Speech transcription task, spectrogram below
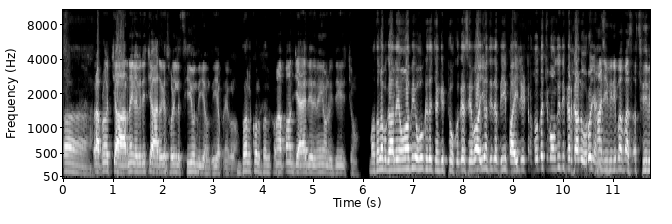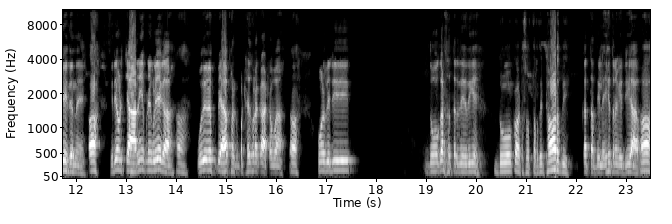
ਹਾਂ। ਪਰ ਆਪਣੇ ਕੋਲ ਚਾਰ ਨੇ ਵੀਰ ਜੀ ਚਾਰ ਕੇ ਥੋੜੀ ਲੱਥੀ ਹੁੰਦੀ ਆਉਂਦੀ ਆਪਣੇ ਕੋਲੋਂ। ਬਿਲਕੁਲ ਬਿਲਕੁਲ। ਆਪਾਂ ਜਾਇ ਦੇ ਦੇਣੀ ਹੁਣ ਵੀਰ ਜੀ ਵਿੱਚੋਂ। ਮਤਲਬ ਗੱਲ ਇਉਂ ਆ ਵੀ ਉਹ ਕਿਤੇ ਚੰਗੀ ਠੁੱਕ ਕੇ ਸੇਵਾ ਹੋਈ ਹੁੰਦੀ ਤੇ 20 22 ਲੀਟਰ ਦੁੱਧ ਚਵਾਉਂਦੀ ਦੀ ਫਿਰ ਗੱਲ ਹੋਰ ਹੋ ਜਾਣੀ ਹਾਂਜੀ ਵੀਰ ਬਸ 80 ਦੀ ਵੇਚ ਦਿੰਦੇ। ਆ। ਵੀਰੇ ਹੁਣ ਚਾਰ ਨਹੀਂ ਆਪਣੇ ਕੋਲ ਹੈਗਾ। ਹਾਂ। ਉਹਦੇ ਵਿੱਚ ਪਿਆ ਫ਼ਰਕ ਪੱਠੇ ਥੋੜਾ ਘੱਟ ਵਾ। ਹੁਣ ਵੀਰ ਜੀ 2 ਘੱਟ 70 ਦੇ ਦਈਏ। 2 ਘੱਟ 70 ਦੀ 68 ਦੀ। 71 ਦੀ ਲਈ ਉਤਰਾ ਵੀਰ ਜੀ ਆਪ। ਆਹ।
